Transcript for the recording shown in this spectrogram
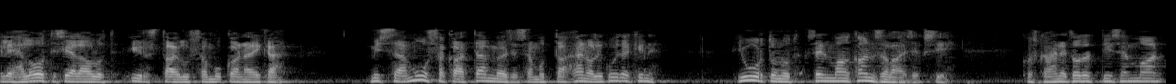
Eli hän Looti siellä ollut irstailussa mukana eikä missään muussakaan tämmöisessä, mutta hän oli kuitenkin juurtunut sen maan kansalaiseksi koska hänet otettiin sen maan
